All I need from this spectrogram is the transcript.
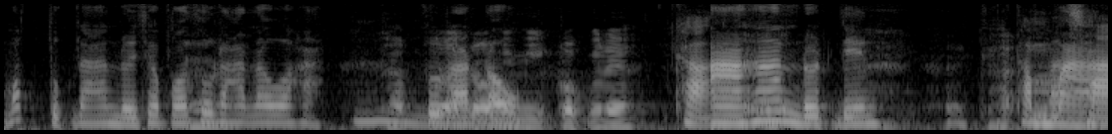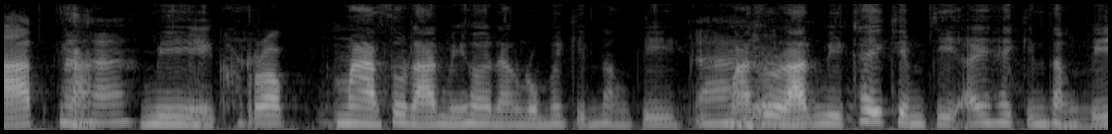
หมดทุกด้านโดยเฉพาะสุราษฎร์เราอะค่ะครับสุราษฎร์เรานี่มีครบอยู่เลยค่ะอาหารโดดเด่นครับ ธรรมชาตินะคะค่ะมีมีครบมาสุราษฎร์มีหอยนางรมให้กินทั้งปีอ่ามมาสุราษฎร์มีไข่เค็มจีไอให้กินทั้งปี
